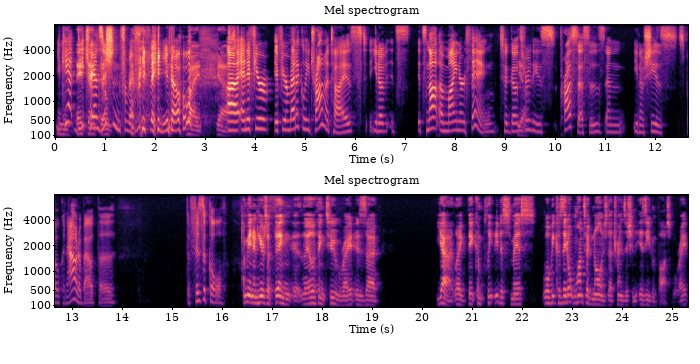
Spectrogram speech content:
you mm-hmm. can't they, detransition they from everything you know? Right. Yeah. Uh, and if you're if you're medically traumatized you know it's it's not a minor thing to go yeah. through these processes and you know she has spoken out about the the physical i mean and here's the thing eh, the other thing too right is that yeah like they completely dismiss well because they don't want to acknowledge that transition is even possible right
